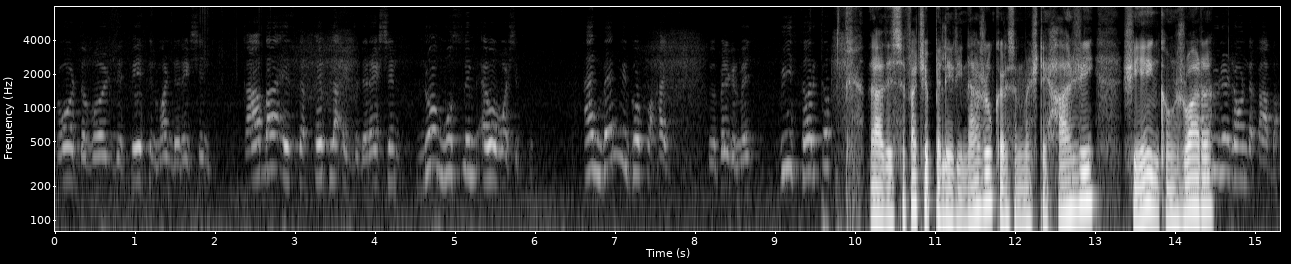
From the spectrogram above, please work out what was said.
throughout the world, they face in one direction. Kaaba is the Qibla, is the direction. No Muslim ever worships it. And when we go for Hajj, to the pilgrimage, we circum Da, deci se face pelerinajul care se numește Haji și ei înconjoară ambulate around the Kaaba.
